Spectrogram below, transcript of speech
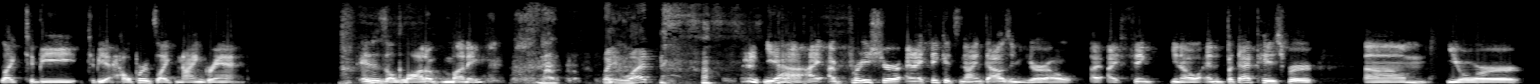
like to be to be a helper, it's like nine grand. It is a lot of money. Wait, what? yeah, I, am pretty sure, and I think it's nine thousand euro. I, I, think you know, and but that pays for um, your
